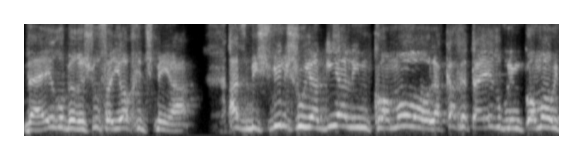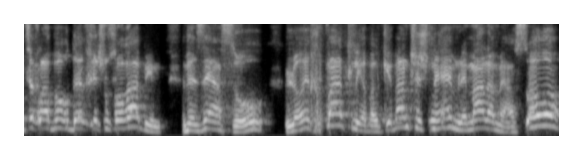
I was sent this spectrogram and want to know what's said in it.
והעיר הוא ברשוס היוחיד שנייה, אז בשביל שהוא יגיע למקומו, לקח את העיר למקומו, הוא יצטרך לעבור דרך רשוס הרבים, וזה אסור, לא אכפת לי, אבל כיוון ששניהם למעלה מעשורו,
